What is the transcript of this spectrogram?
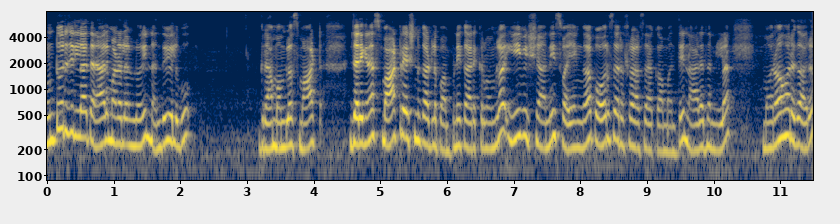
గుంటూరు జిల్లా తెనాలి మండలంలోని నందివెలుగు గ్రామంలో స్మార్ట్ జరిగిన స్మార్ట్ రేషన్ కార్డుల పంపిణీ కార్యక్రమంలో ఈ విషయాన్ని స్వయంగా పౌర సరఫరా శాఖ మంత్రి నారదనుల మనోహర్ గారు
